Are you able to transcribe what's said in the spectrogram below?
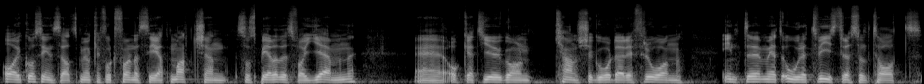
AIKs insats men jag kan fortfarande se att matchen som spelades var jämn eh, och att Djurgården kanske går därifrån inte med ett orättvist resultat,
